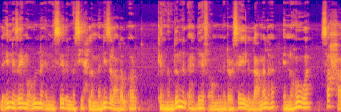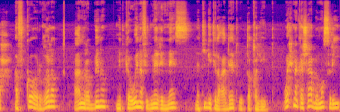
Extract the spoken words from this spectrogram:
لأن زي ما قلنا إن السيد المسيح لما نزل على الأرض كان من ضمن الأهداف أو من الرسائل اللي عملها إن هو صحح أفكار غلط عن ربنا متكونة في دماغ الناس نتيجة العادات والتقاليد. وإحنا كشعب مصري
